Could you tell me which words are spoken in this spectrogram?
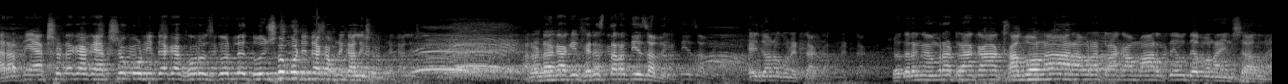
আর আপনি একশো টাকা, একশো কোটি টাকা খরচ করলে দুইশো কোটি টাকা আপনি কালেকশন আর টাকা কি ফেরেস্তারা দিয়ে যাবে? এই জনগণের টাকা। সুতরাং আমরা টাকা খাব না, আর আমরা টাকা মারতেও দেব না, ইনশাআল্লাহ।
